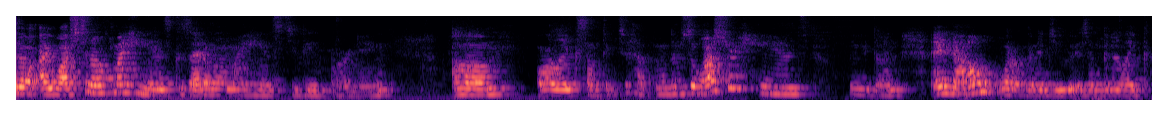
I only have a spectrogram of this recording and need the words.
So I washed it off my hands because I don't want my hands to be burning. Um, or like something to happen with them. So wash your hands when you're done. And now what I'm gonna do is I'm gonna like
